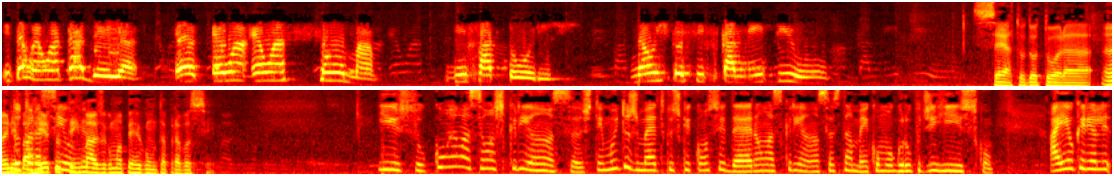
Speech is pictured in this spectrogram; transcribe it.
Então, é uma cadeia, é, é, uma, é uma soma de fatores, não especificamente um. Certo, doutora. Anne Doutora Barreto tem Silvia. mais alguma pergunta para você. Isso, com relação às crianças, tem muitos médicos que consideram as crianças também como grupo de risco. Aí eu queria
